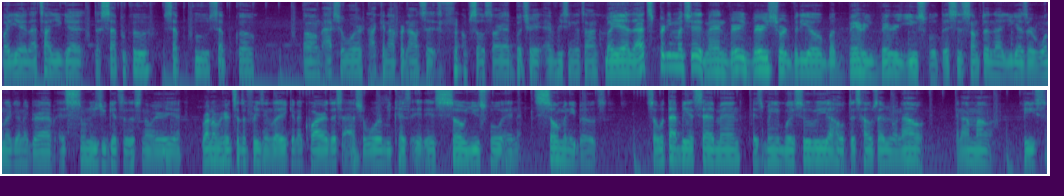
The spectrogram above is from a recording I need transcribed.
But yeah that's how you get the seppuku seppuku seppuku um Ash War. I cannot pronounce it. I'm so sorry. I butcher it every single time. But yeah, that's pretty much it, man. Very, very short video, but very, very useful. This is something that you guys are one are gonna grab as soon as you get to the snow area. Run over here to the freezing lake and acquire this Ash War because it is so useful in so many builds. So with that being said, man, it's been your boy Suvi. I hope this helps everyone out. And I'm out. Peace.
